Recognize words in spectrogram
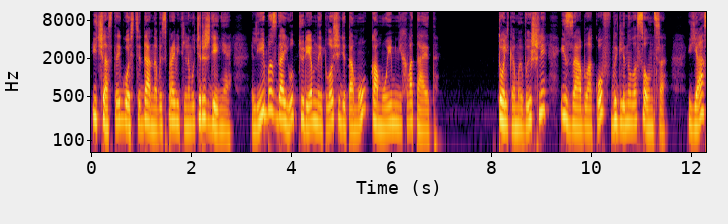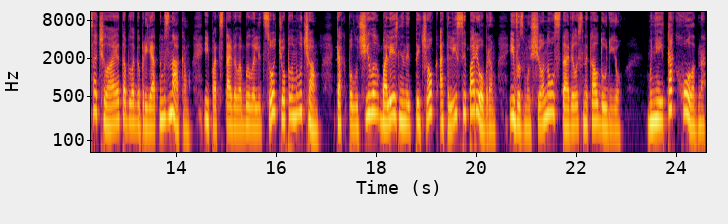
и частые гости данного исправительного учреждения, либо сдают тюремные площади тому, кому им не хватает. Только мы вышли, из-за облаков выглянуло солнце. Я сочла это благоприятным знаком и подставила было лицо теплым лучам, как получила болезненный тычок от лисы по ребрам и возмущенно уставилась на колдунью. Мне и так холодно.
